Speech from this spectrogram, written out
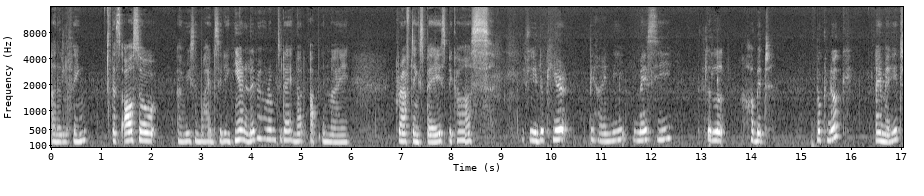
a little thing that's also a reason why I'm sitting here in the living room today, not up in my crafting space, because if you look here behind me, you may see this little hobbit book nook I made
